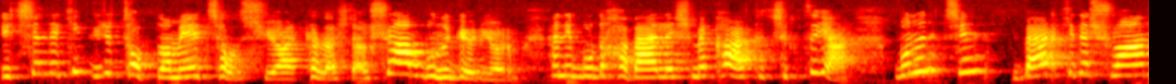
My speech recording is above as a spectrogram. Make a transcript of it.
İçindeki gücü toplamaya çalışıyor arkadaşlar. Şu an bunu görüyorum. Hani burada haberleşme kartı çıktı ya. Bunun için belki de şu an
